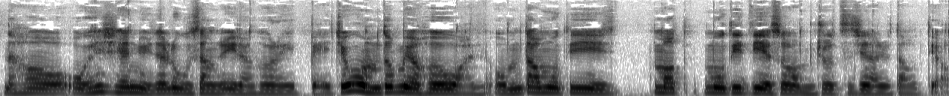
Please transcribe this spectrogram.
然后我跟仙女在路上就一人喝了一杯，结果我们都没有喝完。我们到目的地目目的地的时候，我们就直接拿去倒掉，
